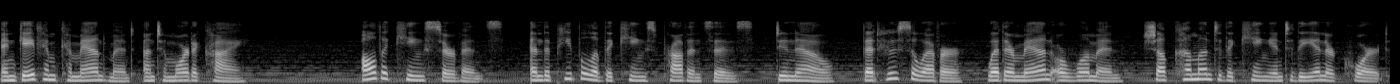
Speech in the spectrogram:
and gave him commandment unto Mordecai. All the king's servants, and the people of the king's provinces, do know, that whosoever, whether man or woman, shall come unto the king into the inner court,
